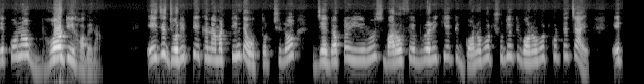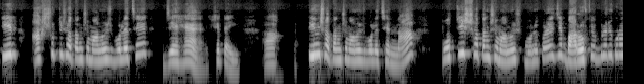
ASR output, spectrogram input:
যে, কোনো ভোটই হবে না। এই যে জরিপটি এখানে আমার তিনটা উত্তর ছিল, যে ডক্টর ইউনুস বারো ফেব্রুয়ারি কি একটি গণভোট, শুধু একটি গণভোট করতে চায়? এটির আটষট্টি শতাংশ মানুষ বলেছে যে হ্যাঁ সেটাই। তিন শতাংশ মানুষ বলেছে না, পঁচিশ শতাংশ মানুষ মনে করে যে বারো ফেব্রুয়ারি কোনো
